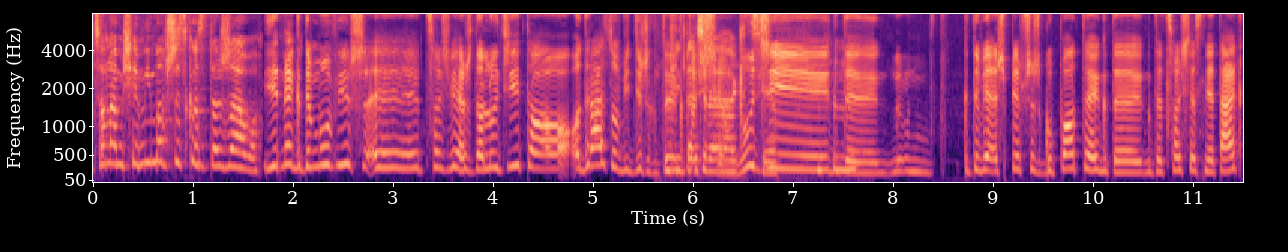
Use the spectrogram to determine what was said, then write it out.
co nam się mimo wszystko zdarzało. Jednak gdy mówisz yy, coś, wiesz, do ludzi, to od razu widzisz, gdy Widać ktoś reakcję. się nudzi, gdy mhm gdy wiesz, pieprzysz głupoty, gdy, gdy coś jest nie tak,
